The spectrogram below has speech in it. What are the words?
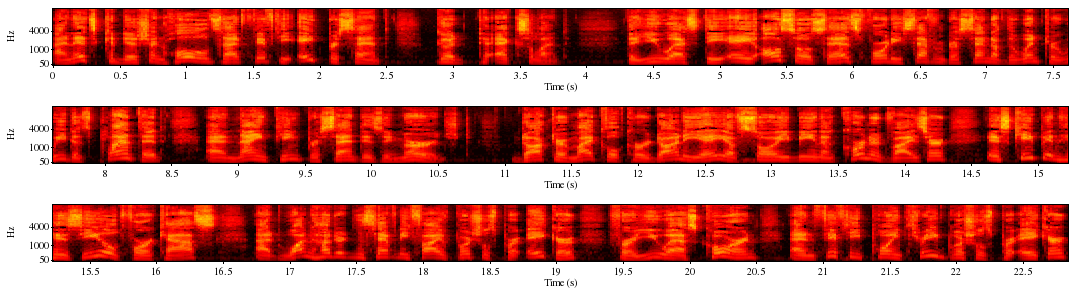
and its condition holds at 58% good to excellent. The USDA also says 47% of the winter wheat is planted and 19% is emerged. Dr. Michael Cordonnier of Soybean and Corn Advisor is keeping his yield forecasts at 175 bushels per acre for U.S. corn and 50.3 bushels per acre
